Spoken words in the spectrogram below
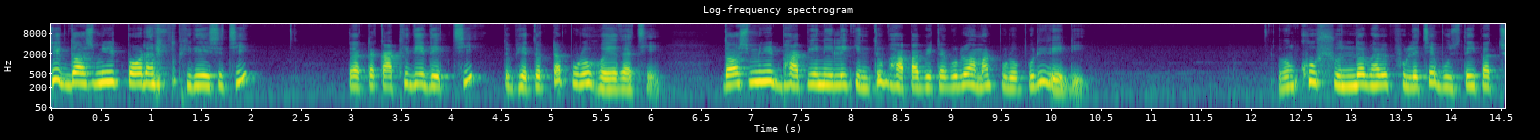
ঠিক দশ মিনিট পর আমি ফিরে এসেছি। তো একটা কাঠি দিয়ে দেখছি, তো ভেতরটা পুরো হয়ে গেছে। দশ মিনিট ভাপিয়ে নিলে কিন্তু ভাপা পিঠাগুলো আমার পুরোপুরি রেডি এবং খুব সুন্দরভাবে ফুলেছে, বুঝতেই পারছ?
